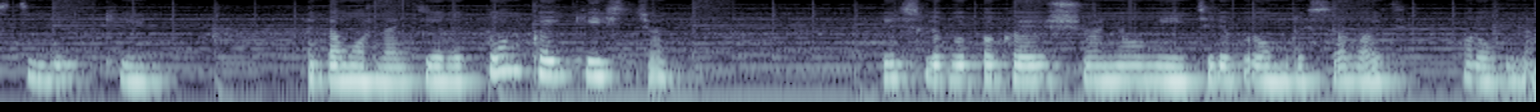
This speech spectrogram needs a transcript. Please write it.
стебельки. Это можно делать тонкой кистью, если вы пока еще не умеете ребром рисовать ровно.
